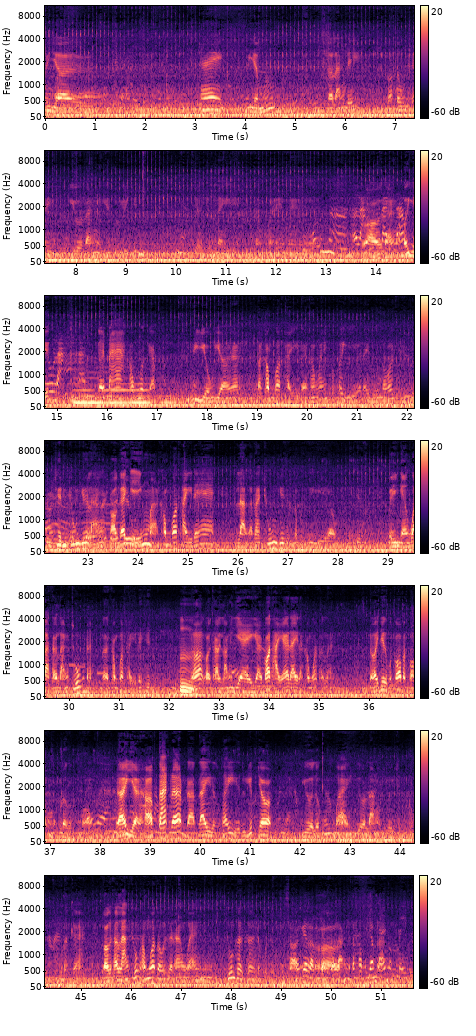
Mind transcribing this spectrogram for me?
Bây giờ hai bây giờ mướn là lặn đi có tôi ở đây vừa lặn vừa tôi vừa chính giờ cái này đâu phải mày Ờ, lặn, bởi vì- người ta không có gặp. Ví dụ giờ ta không có thầy là không ấy có cái gì ở đây tôi nói. Tôi xin xuống dưới lặn còn cái chuyện mà không có thầy đó là người ta xuống dưới nó bị gì rồi bị ngày qua thợ lặn xuống đó là không có thầy ở đây xin ừ. đó rồi thầy lặn về rồi có thầy ở đây là không có thợ lặn rồi chứ mà có phải có một lượng một. Để giờ hợp tác đó là đây tôi thấy tôi giúp cho. Vừa tôi cúng bái vừa lặn vừa cũng tất cả. Rồi thợ lặn xuống không có tôi rồi đàng hoàng xuống khơi khơi đâu có được. Sợ cái là bây giờ Ờ. thợ lặn người ta không dám lặn.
